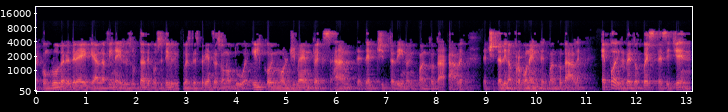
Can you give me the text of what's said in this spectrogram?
per concludere direi che alla fine i risultati positivi di questa esperienza sono due, il coinvolgimento ex ante del cittadino in quanto tale, del cittadino proponente in quanto tale, e poi, ripeto, questa esigenza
